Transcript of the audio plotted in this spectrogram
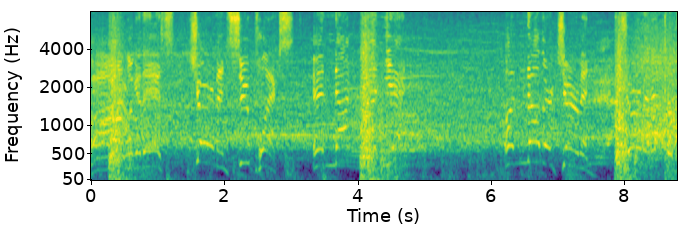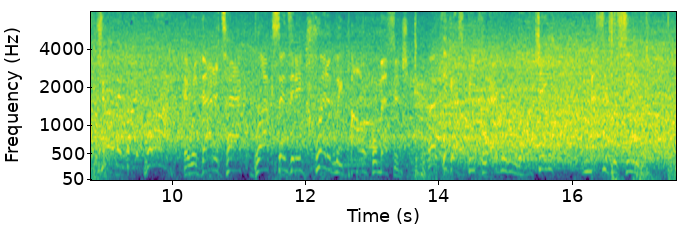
Ah, look at this. German suplex. And not German. German after German by Brock. And with that attack, Brock sends an incredibly powerful message. I think I speak for everyone watching. Message received.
